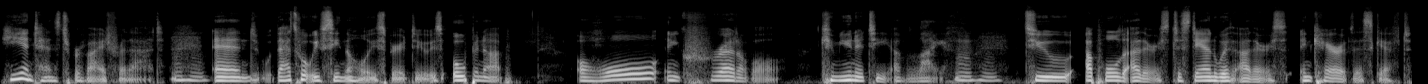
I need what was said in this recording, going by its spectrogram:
He intends to provide for that. Mm-hmm. And that's what we've seen the Holy Spirit do is open up a whole incredible community of life mm-hmm. to uphold others, to stand with others in care of this gift.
